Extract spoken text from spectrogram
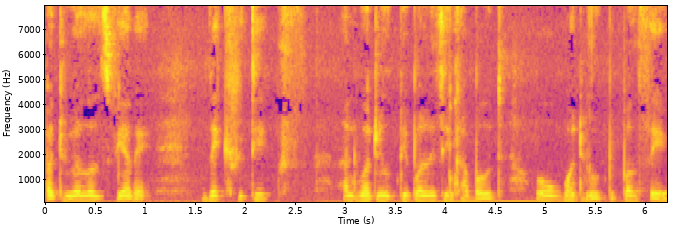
but we always fear the the critics and what will people think about or what will people say.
